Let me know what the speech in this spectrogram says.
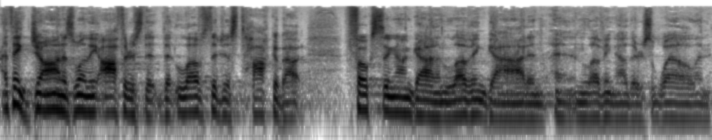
I think John is one of the authors that, that loves to just talk about focusing on God and loving God and, and loving others well. And,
